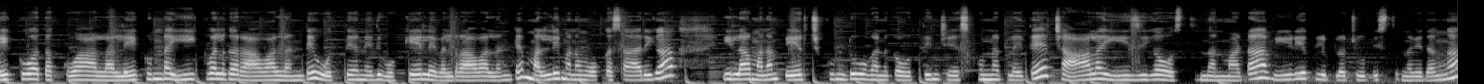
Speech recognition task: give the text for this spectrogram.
ఎక్కువ తక్కువ అలా లేకుండా ఈక్వల్గా రావాలంటే ఒత్తి అనేది ఒకే లెవెల్ రావాలంటే మళ్ళీ మనం ఒక్కసారిగా ఇలా మనం పేర్చుకుంటూ కనుక ఒత్తిని చేసుకున్నట్లయితే చాలా ఈజీగా వస్తుందన్నమాట. వీడియో క్లిప్లో చూపిస్తున్న విధంగా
